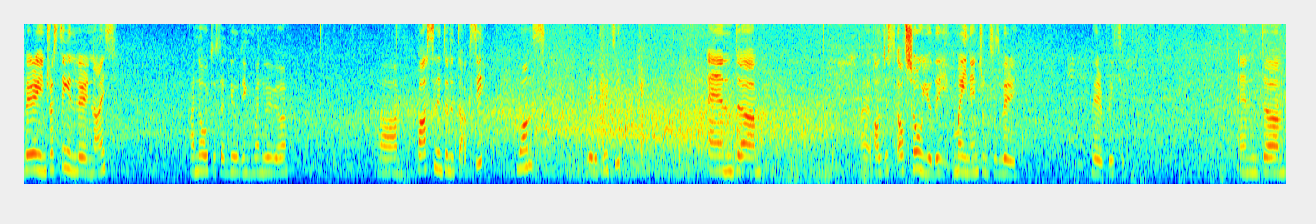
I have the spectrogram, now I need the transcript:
very interesting and very nice. I noticed that building when we were um, passing it on a taxi once. Very pretty. And um, I'll just I'll show you the main entrance is very very pretty. And um,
